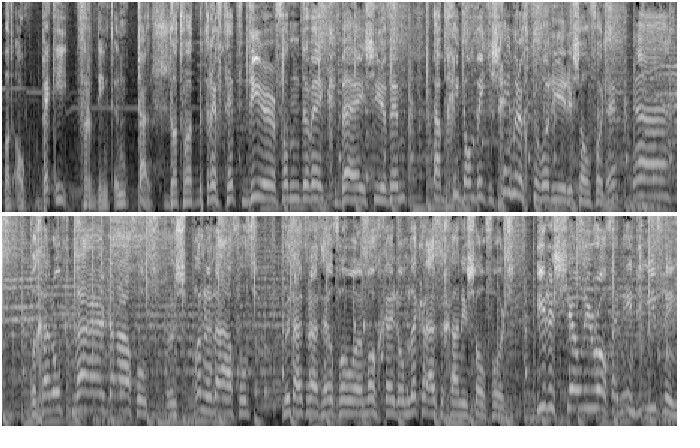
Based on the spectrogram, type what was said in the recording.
Want ook Becky verdient een thuis. Dat wat betreft het dier van de week bij CFM. Nou, het begint al een beetje schemerig te worden hier in Zandvoort, hè? Ja, we gaan op naar de avond. Een spannende avond. Met uiteraard heel veel uh, mogelijkheden om lekker uit te gaan in Zandvoort. Hier is Shelly Roth en In The Evening.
